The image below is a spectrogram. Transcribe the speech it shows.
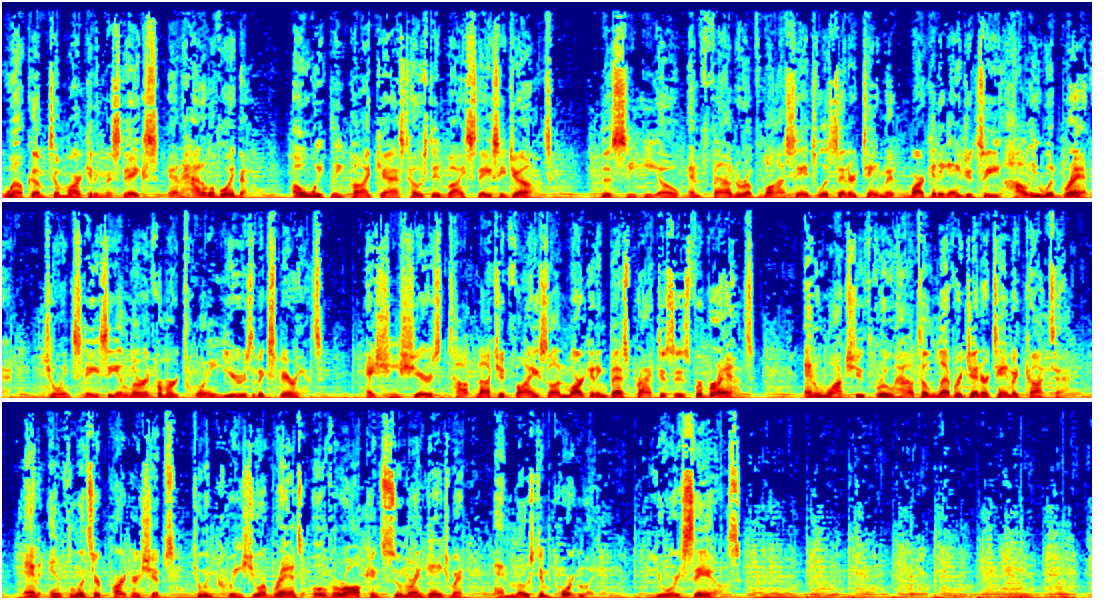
Welcome to Marketing Mistakes and How to Avoid Them, a weekly podcast hosted by Stacy Jones, the CEO and founder of Los Angeles entertainment marketing agency Hollywood Branded. Join Stacy and learn from her 20 years of experience as she shares top-notch advice on marketing best practices for brands and walks you through how to leverage entertainment content and influencer partnerships to increase your brand's overall consumer engagement and most importantly, your sales.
